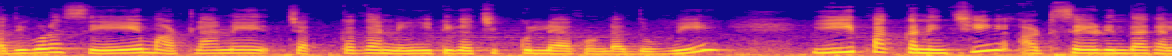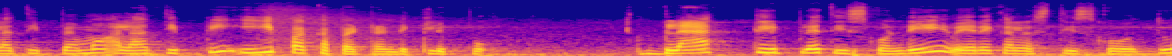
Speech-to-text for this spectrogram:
అది కూడా సేమ్ అట్లానే చక్కగా నీట్గా చిక్కులు లేకుండా దువ్వి ఈ పక్క నుంచి అటు సైడ్ ఇందాక ఎలా తిప్పామో అలా తిప్పి ఈ పక్క పెట్టండి క్లిప్పు. బ్లాక్ క్లిప్లే తీసుకోండి వేరే కలర్స్ తీసుకోవద్దు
